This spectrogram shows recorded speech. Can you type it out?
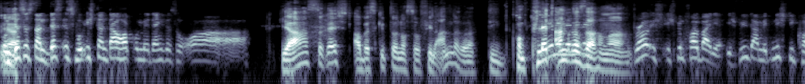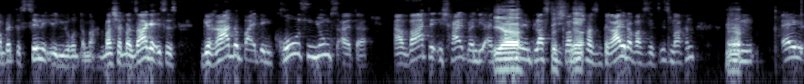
Und Ja. das ist dann, das ist, wo ich dann da hocke und mir denke so, oh, Ja, hast du recht, aber es gibt doch noch so viele andere, die komplett Nee, nee, andere nee. Sachen machen. Bro, ich, ich bin voll bei dir. Ich will damit nicht die komplette Szene irgendwie runtermachen. Was ich aber sage, ist es, gerade bei den großen Jungs, Alter, erwarte ich halt, wenn die ein Ja, in Plastik, das- was ja. ich was, drei oder was es jetzt ist, machen, Ja. ähm, ey,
